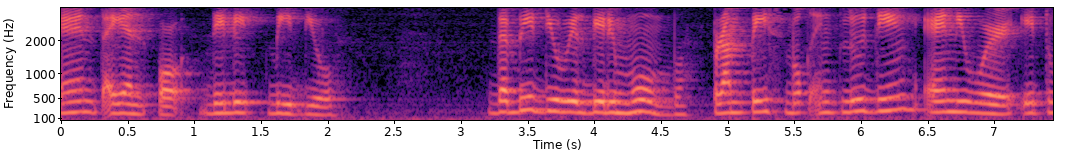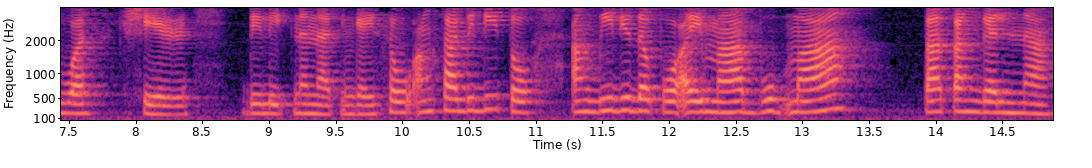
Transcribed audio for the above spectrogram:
And, ayan po, delete video. The video will be removed from Facebook including anywhere it was shared. Delete na natin guys. So, ang sabi dito, ang video daw po ay matatanggal na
